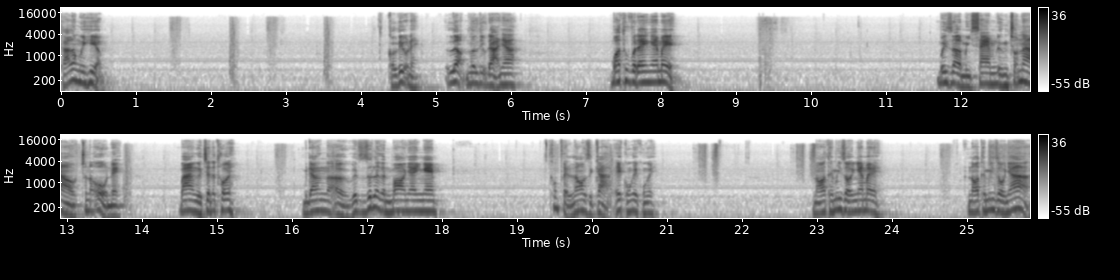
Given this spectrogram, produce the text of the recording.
Khá là nguy hiểm. Có liệu này. Lượm luôn liệu đạn nha. Bao thu vào đây anh em ơi. Bây giờ mình xem đứng chỗ nào cho nó ổn này. Ba người chân nữa thôi. Mình đang ở rất là gần bo nha anh em. Không phải lo gì cả. Ê, có người có người. Nó thấy mình rồi anh em ơi. Nó thấy mình rồi nhá.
